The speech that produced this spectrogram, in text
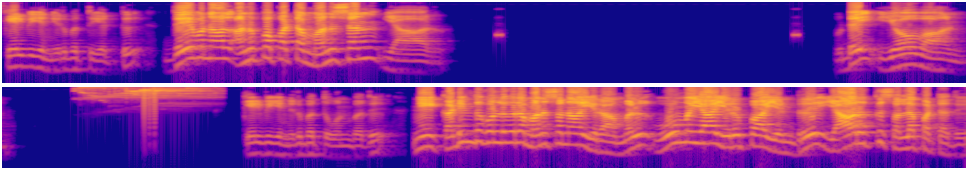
கேள்வி எண் இருபத்தி எட்டு தேவனால் அனுப்பப்பட்ட மனுஷன் யார்? விடை யோவான். கேள்வி எண் இருபத்தி ஒன்பது நீ கடிந்து கொள்ளுகிற மனுஷனாயிராமல் ஊமையாய் இருப்பாய் என்று யாருக்கு சொல்லப்பட்டது?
